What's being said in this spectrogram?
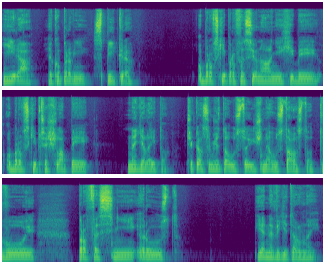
Jíra jako první, speaker. Obrovský profesionální chyby, obrovský přešlapy, nedělej to. Čekal jsem, že to ustojíš, neustál to. Tvůj profesní růst je neviditelný.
